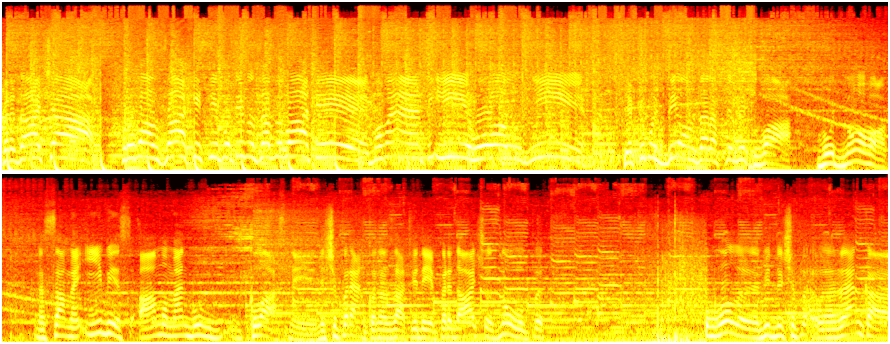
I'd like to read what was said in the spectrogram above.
Передача! Провал в захисті, потрібно забивати! Момент і гол! Ні! Якимось дивом зараз не два в одного. Саме Ібіс, а момент був класний. Нечепоренко назад віддає передачу. Знову гол від Нечепоренка.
